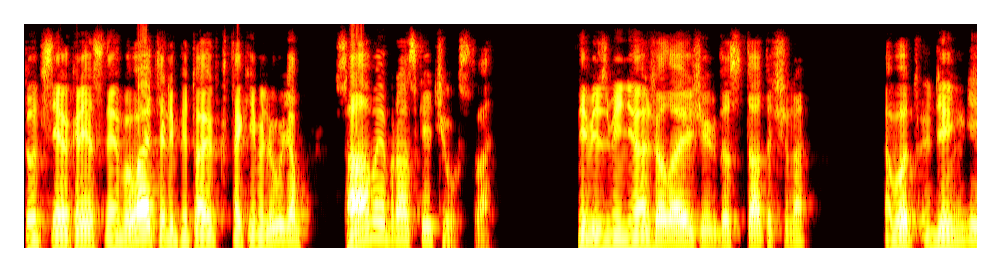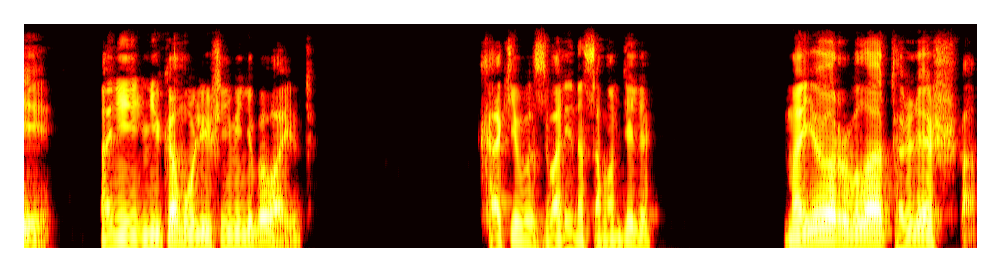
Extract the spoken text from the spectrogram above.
тут все окрестные обыватели питают к таким людям самые братские чувства. И без меня желающих достаточно. А вот деньги, они никому лишними не бывают. Как его звали на самом деле? Майор Влад Лешко.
